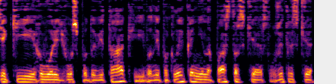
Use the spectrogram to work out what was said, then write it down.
які говорять Господові так, і вони покликані на пасторське, служительське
